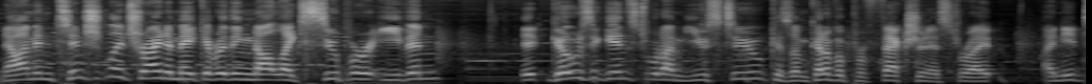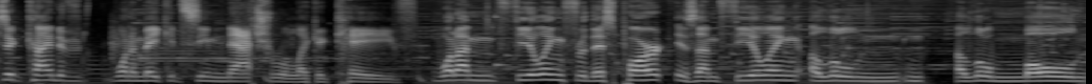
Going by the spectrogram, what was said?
Now, I'm intentionally trying to make everything not, like, super even. It goes against what I'm used to, because I'm kind of a perfectionist, right? I need to kind of want to make it seem natural, like a cave. What I'm feeling for this part is I'm feeling a little, a little mole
